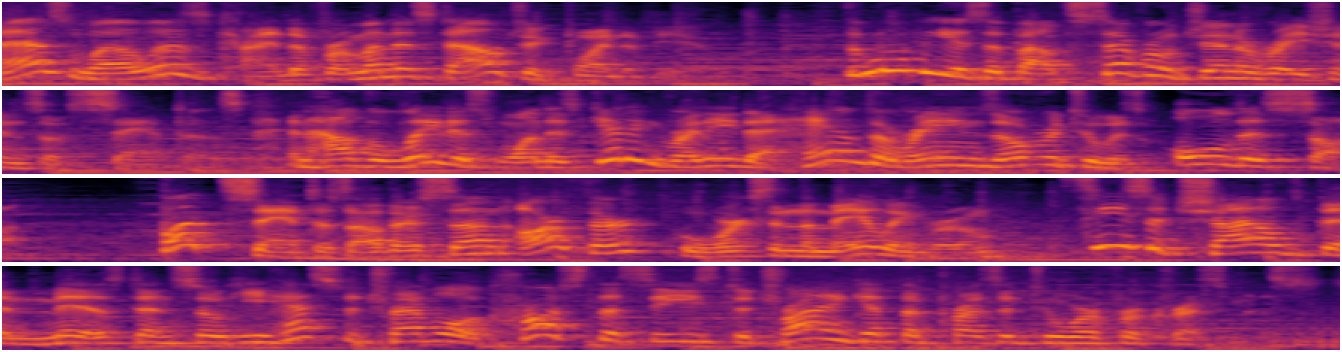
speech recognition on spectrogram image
as well as kind of from a nostalgic point of view. The movie is about several generations of Santas, and how the latest one is getting ready to hand the reins over to his oldest son. But Santa's other son, Arthur, who works in the mailing room, sees a child's been missed and so he has to travel across the seas to try and get the present to her for Christmas.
